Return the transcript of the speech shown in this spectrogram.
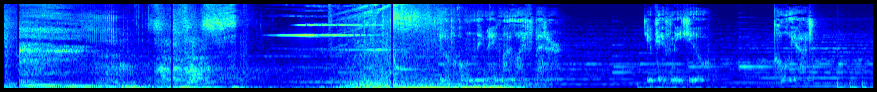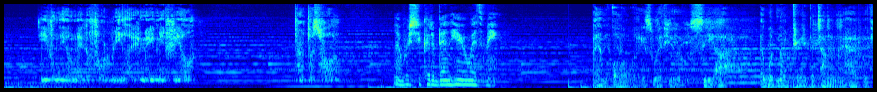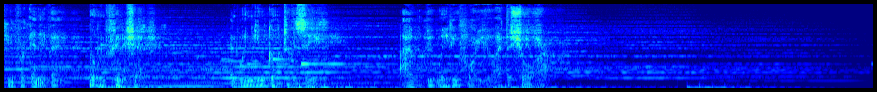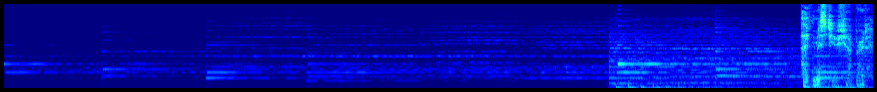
You have only made my life better. You gave me you, Kolyat. Even the Omega-4 relay made me feel purposeful. I wish you could have been here with me. I am always with you, Siha. I would not trade the time I had with you for anything. Go and finish it. And when you go to the sea, I will be waiting for you at the shore. I've missed you, Shepard.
